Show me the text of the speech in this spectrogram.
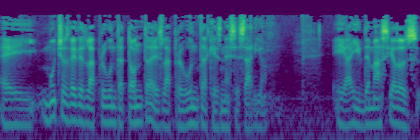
Y muchas veces la pregunta tonta es la pregunta que es necesaria. Y hay demasiados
